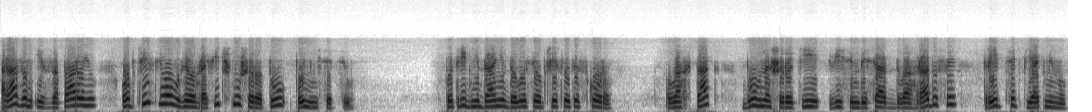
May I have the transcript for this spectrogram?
разом із Запарою обчислював географічну широту по місяцю. Потрібні дані вдалося обчислити скоро. Лахтак був на широті 82 градуси 35 минут.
